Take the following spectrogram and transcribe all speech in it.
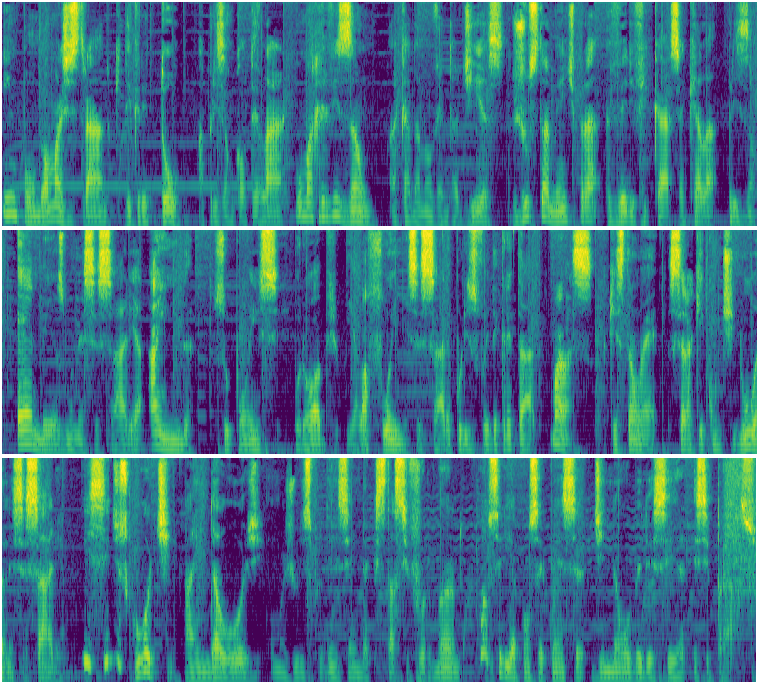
impondo ao magistrado que decretou a prisão cautelar uma revisão a cada 90 dias, justamente para verificar se aquela prisão é mesmo necessária ainda. Supõe-se por óbvio, e ela foi necessária, por isso foi decretada. Mas a questão é: será que continua necessária? E se discute ainda hoje, uma jurisprudência ainda que está se formando, qual seria a consequência de não obedecer esse prazo?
